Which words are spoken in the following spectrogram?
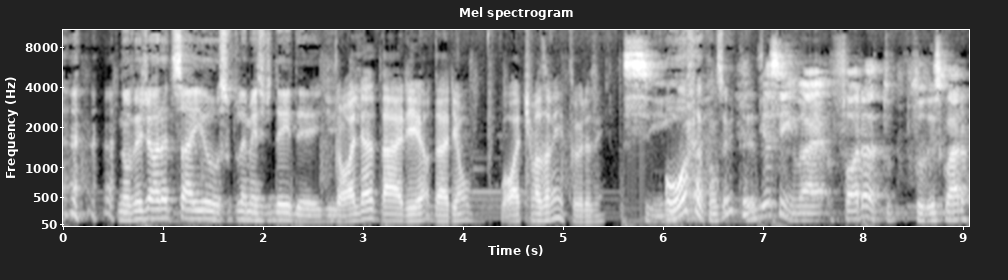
não vejo a hora de sair o suplemento de D&D. De... Olha, dariam, dariam ótimas aventuras, hein? Sim. Porra, com certeza. E assim, fora tu- tudo isso, claro,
